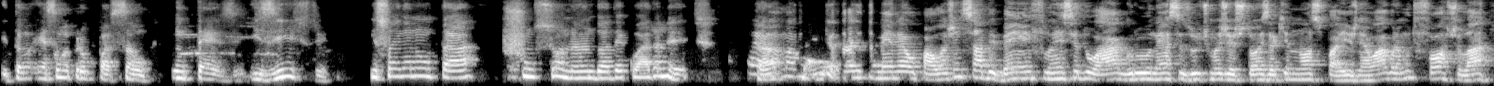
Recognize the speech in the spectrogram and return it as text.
então essa é uma preocupação em tese, existe, isso ainda não está funcionando adequadamente. É, tá? mas um detalhe também, né, Paulo? A gente sabe bem a influência do agro nessas últimas gestões aqui no nosso país. Né? O agro é muito forte lá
